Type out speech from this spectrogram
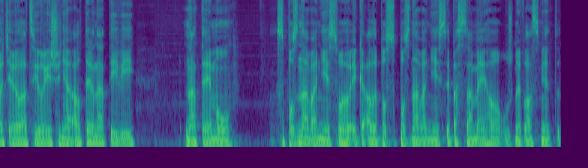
Počúvate reláciu riešenia alternatívy na tému spoznávanie svojho ega alebo spoznávanie seba samého. Už sme vlastne t-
